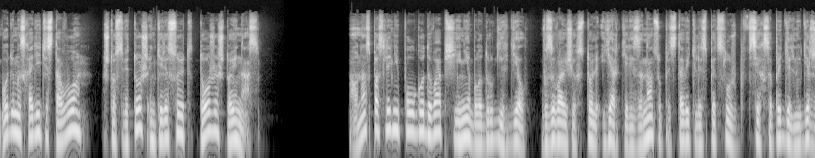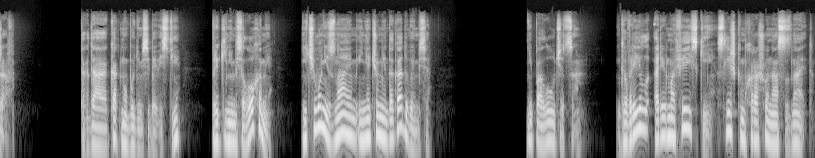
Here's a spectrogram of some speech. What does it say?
Будем исходить из того, что Святош интересует то же, что и нас. А у нас последние полгода вообще не было других дел, вызывающих столь яркий резонанс у представителей спецслужб всех сопредельных держав. Тогда как мы будем себя вести? Прикинемся лохами? Ничего не знаем и ни о чем не догадываемся? Не получится. Гавриил Аримофейский слишком хорошо нас знает.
